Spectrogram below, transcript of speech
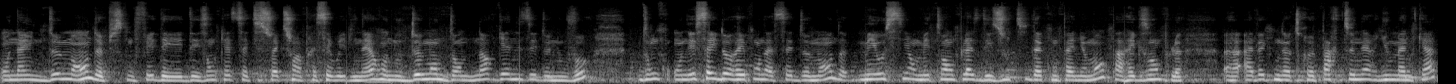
On a une demande, puisqu'on fait des, des enquêtes de satisfaction après ces webinaires, on nous demande d'en organiser de nouveaux. Donc on essaye de répondre à cette demande, mais aussi en mettant en place des outils d'accompagnement, par exemple avec notre partenaire HumanCap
